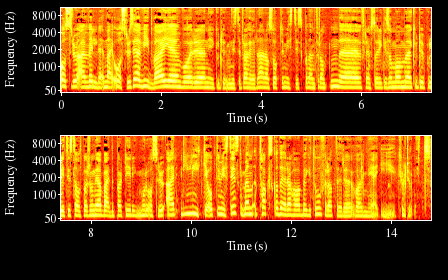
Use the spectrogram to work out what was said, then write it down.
Åsrud er veldig Nei, Aasrud sier Vidvei, eh, vår eh, nye kulturminister fra Høyre, er altså optimistisk på den fronten. Det fremstår ikke som om eh, kulturpolitisk talsperson i Arbeiderpartiet, Rigmor Aasrud, er like optimistisk. Men takk skal dere ha begge to for at dere var med i Kulturnytt.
